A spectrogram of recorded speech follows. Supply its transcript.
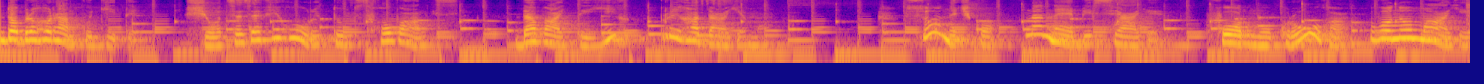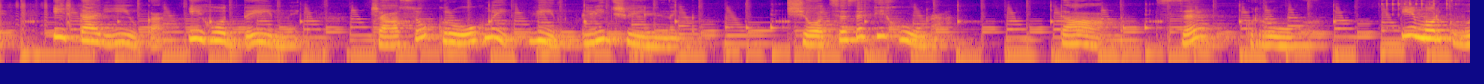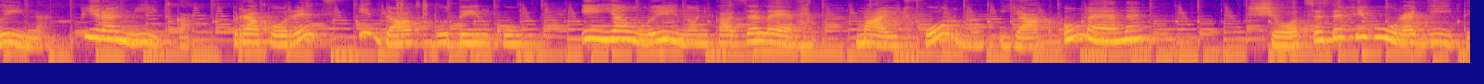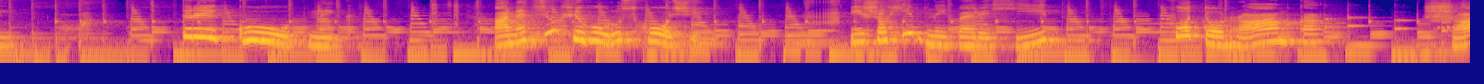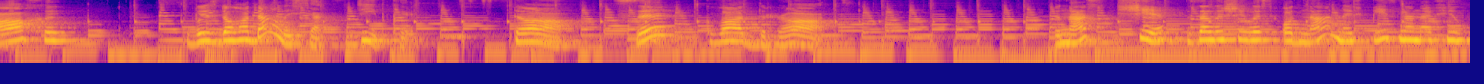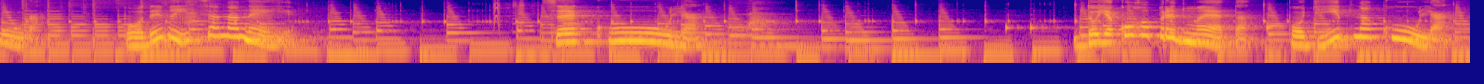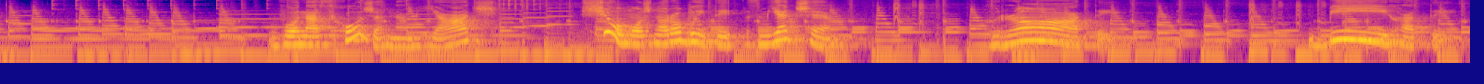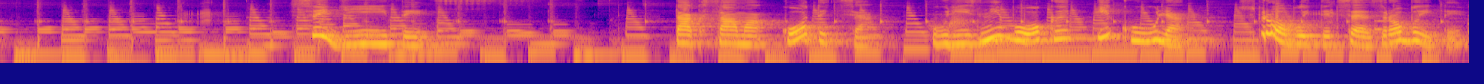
Доброго ранку, діти! Що це за фігури тут сховались? Давайте їх пригадаємо. Сонечко на небі сяє, форму круга воно має, і тарілка, і годинник. Часу круглий він лічильник. Що це за фігура? Так, це круг. І морквина, пірамідка, прапорець і дах будинку, і ялинонька зелена мають форму, як у мене. Що це за фігура, діти? Трикутник. А на цю фігуру схожі пішохідний перехід, фоторамка, шахи. Ви здогадалися, дітки? Так, це квадрат. В нас ще залишилась одна невпізнана фігура. Подивіться на неї. Це куля. До якого предмета подібна куля? Вона схожа на м'яч. Що можна робити з м'ячем? Грати, бігати, сидіти. Так само котиться у різні боки і куля. Спробуйте це зробити.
